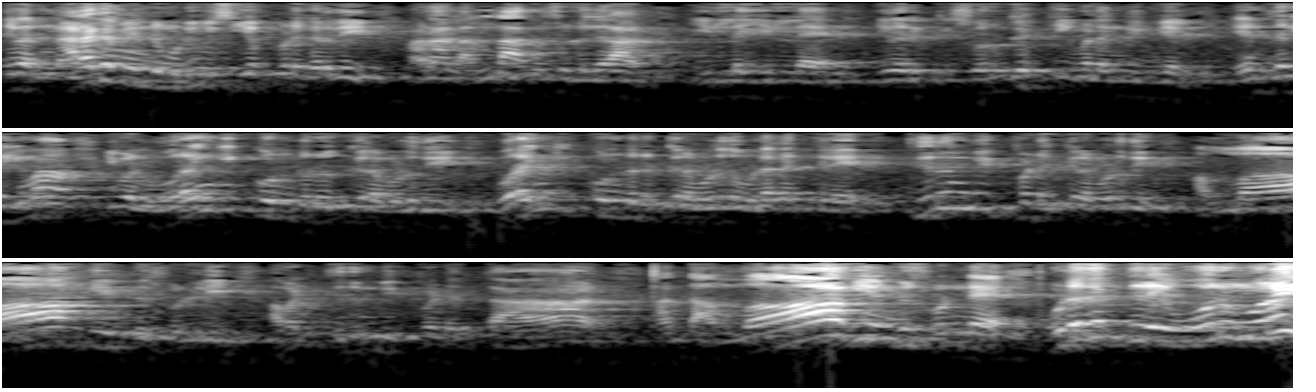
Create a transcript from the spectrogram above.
இவர் நரகம் என்று முடிவு செய்யப்படுகிறது. ஆனால் அல்லாஹ் சொல்லுகிறான் இல்லை இல்லை இவருக்கு சொர்க்கத்தை வழங்குங்கள். என் தெரியுமா? இவன் உறங்கிக் கொண்டிருக்கிற பொழுது உறங்கிக் கொண்டிருக்கிற பொழுது உலகத்திலே திரும்பி படுக்கிற பொழுது அல்லாஹ் என்று சொல்லி அவன் திரும்பி படுத்தான். அந்த அல்லாஹ் என்று சொன்ன உலகத்திலே ஒரு முறை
